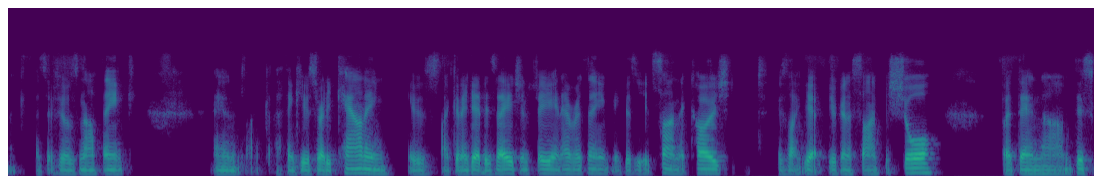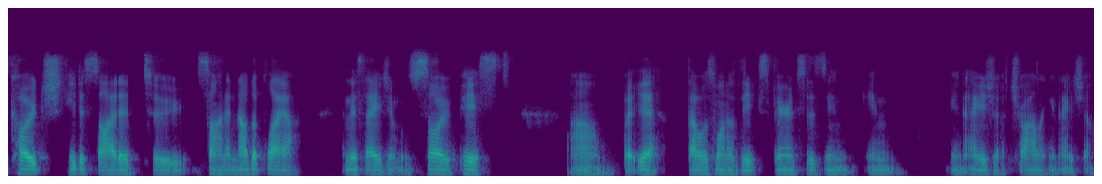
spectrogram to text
like, as if it was nothing. And like I think he was already counting. He was like going to get his agent fee and everything because he had signed the coach. He's like, "Yep, you're going to sign for sure." But then um, this coach he decided to sign another player, and this agent was so pissed. Um, but yeah, that was one of the experiences in in in Asia, trialing in Asia.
